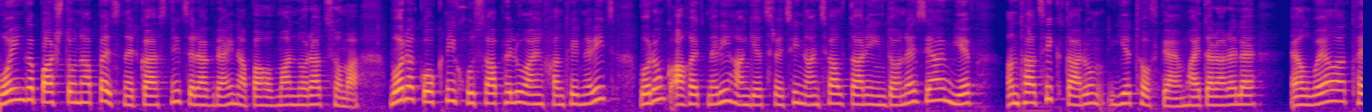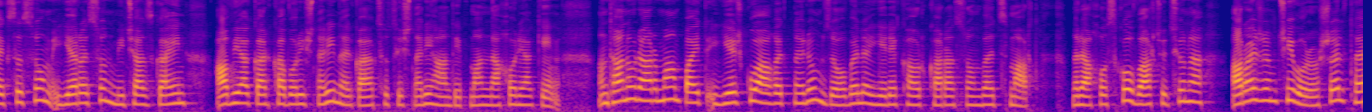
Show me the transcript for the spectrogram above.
Boeing-ը պաշտոնապես ներկայացնի ծրագրային ապահովման նորացումը, որը կօգնի խուսափելու այն խնդիրներից, որոնք աղետների հանգեցրեցին անցյալ տարի Ինդոնեզիայում եւ ընթացիկ տարում Եթովպիայում հայտարարել է Elwell-ը Թեքսասում 30 միջազգային ավիակարգավորիչների ներկայացուցիչների հանդիպման նախորյակին։ Ընդհանուր առմամբ այդ երկու աղետներում զոհվել է 346 մարդ։ Նրա խոսքով վարչությունը առայժմ չի որոշել, թե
